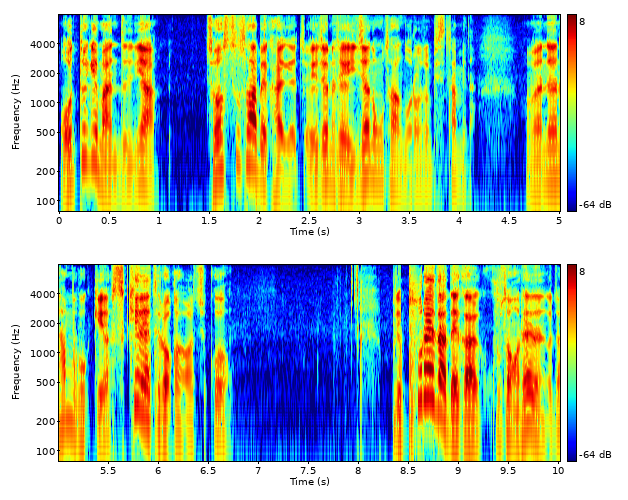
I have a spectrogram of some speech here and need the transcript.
어떻게 만드냐? 저스트 사업에 가야겠죠. 예전에 제가 이자 농사한 거랑 좀 비슷합니다. 그러면은 한번 볼게요. 스캔에 들어가가지고 이제 풀에다 내가 구성을 해야 되는 거죠.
